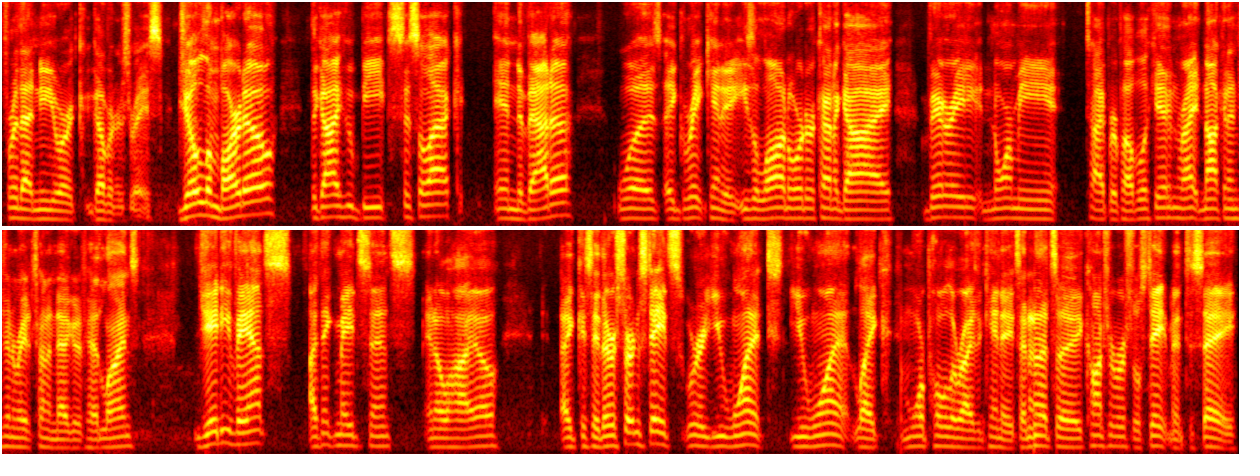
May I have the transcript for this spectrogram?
for that New York governor's race. Joe Lombardo, the guy who beat Sisolak in Nevada, was a great candidate. He's a law and order kind of guy, very normie type Republican, right? Not going to generate a ton of negative headlines. JD Vance, I think, made sense in Ohio. I could say there are certain states where you want you want like more polarizing candidates. I know that's a controversial statement to say,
